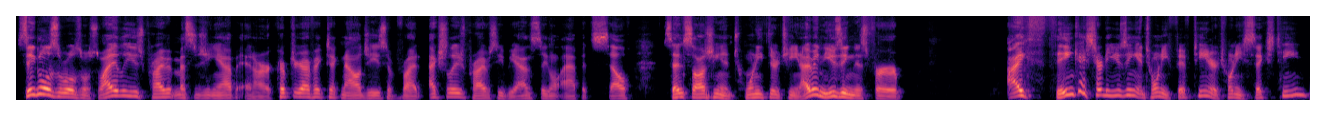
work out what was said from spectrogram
Signal is the world's most widely used private messaging app, and our cryptographic technologies have provided extra layers of privacy beyond Signal app itself since launching in 2013. I've been using this for I think I started using it in 2015 or 2016.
